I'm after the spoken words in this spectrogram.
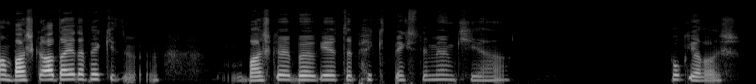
Lan başka adaya da pek git başka bölgeye de pek gitmek istemiyorum ki ya. Çok yavaş.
